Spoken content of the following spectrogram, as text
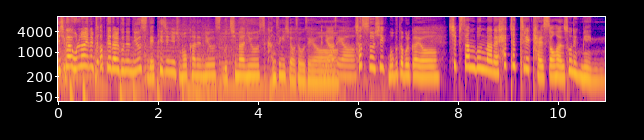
이 시각 온라인을 뜨겁게 달구는 뉴스, 네티즌이 주목하는 뉴스, 놓치마 뉴스, 강승희 씨 어서 오세요. 안녕하세요. 첫 소식 뭐부터 볼까요? 13분 만에 해트트릭 달성한 손흥민.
